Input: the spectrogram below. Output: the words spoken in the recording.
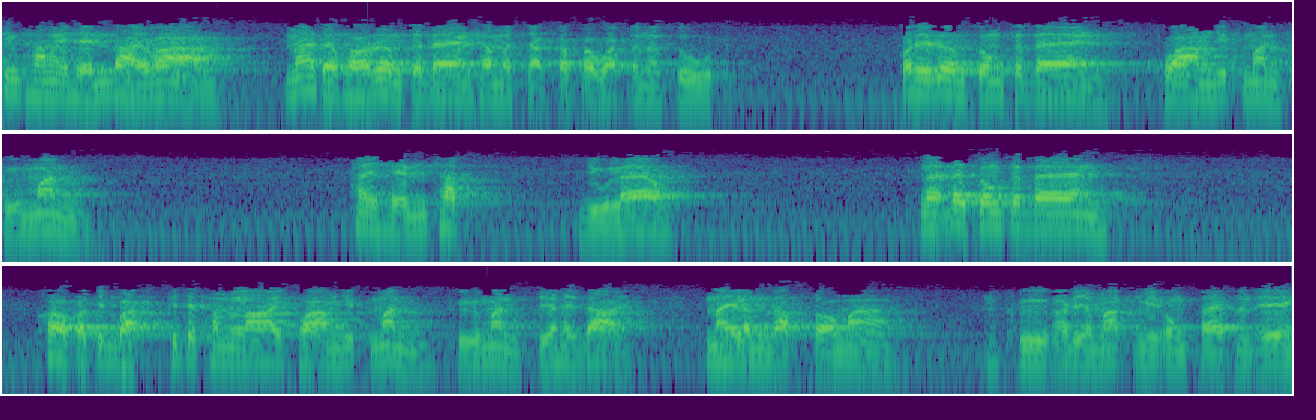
จึงทำให้เห็นได้ว่าแม้แต่พอเริ่มแสดงธรรมจักรกับประวัตนสูตร ก็ได้เริ่มทรงแสดง ความยึดมั่นถือมั่น ให้เห็นชัดอยู่แล้ว และได้ทรงแสดง ข้อปฏิบัติที่จะทำลายความยึดมั่น ถือมั่นเสียให้ได้ ในลำดับต่อมา คืออริยมรรคมีองค์แปดนั่นเอง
